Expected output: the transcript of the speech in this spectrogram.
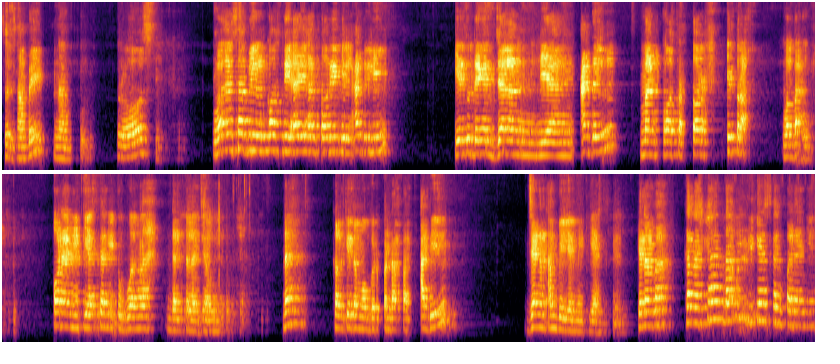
Sudah sampai 60. Terus wa qasdi ay an tariqil adli yaitu dengan jalan yang adil man qasat tarh itrah wa ba'd. Orang yang kiaskan itu buanglah dan telah jauh. Nah, kalau kita mau berpendapat adil, jangan ambil yang mengkiaskan. Kenapa? Karena syarat tidak boleh dikiaskan padanya.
